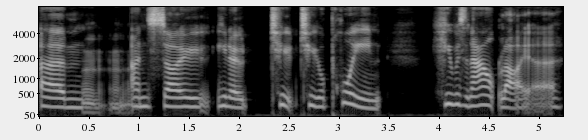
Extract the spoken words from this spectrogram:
um Mm-mm. and so, you know, to to your point, he was an outlier.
